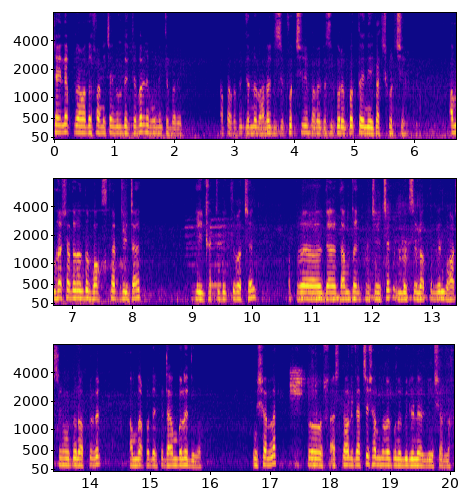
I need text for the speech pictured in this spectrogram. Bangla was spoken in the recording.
চাইলে আপনারা আমাদের ফার্নিচারগুলো দেখতে পারেন এবং নিতে পারেন। আপনাদের জন্য ভালো কিছু করছি, ভালো কিছু করে প্রত্যয় নিয়ে কাজ করছি। আমরা সাধারণত বক্স কাঠ যেটা, এই খাটটি দেখতে পাচ্ছেন। আপনারা যারা দাম দাম চেয়েছেন ইনবক্সে লক করবেন হোয়াটসঅ্যাপের মতো আমরা আপনাদেরকে দাম বলে দিব। ইনশাল্লাহ তো আজ তাহলে যাচ্ছে সামনে কোনো ভিডিও নেই ইনশাল্লাহ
